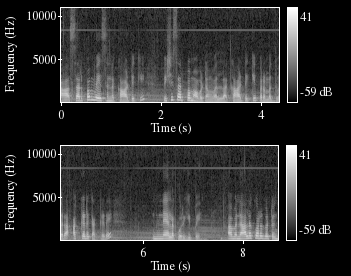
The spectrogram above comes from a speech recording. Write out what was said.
ఆ సర్పం వేసిన కాటుకి విషసర్పం అవటం వల్ల కాటుకి ప్రమద్వర అక్కడికక్కడే నేల కొరిగిపోయింది. ఆమె నేల కొరగటం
